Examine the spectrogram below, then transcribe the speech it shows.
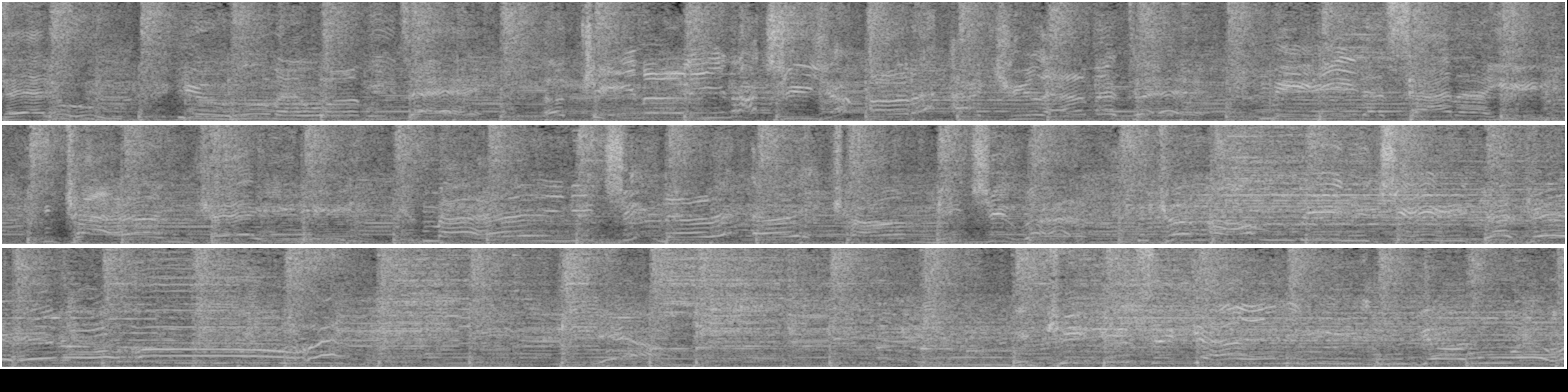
夢を見てお決まりの地上で諦めて見出さない関係に。毎日ならないこんにちはコンビニ地だけの Yeah 世界に夜を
